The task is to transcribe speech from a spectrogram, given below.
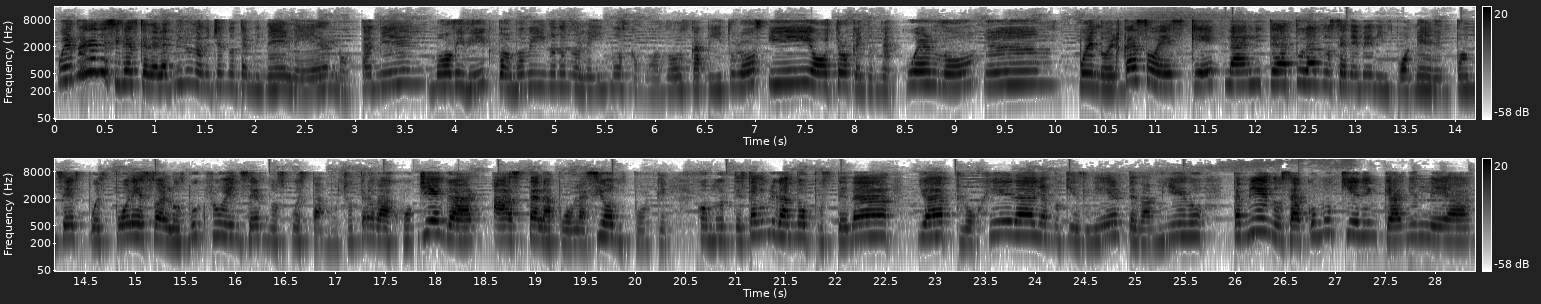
Bueno, no a decirles que de Las Mil y Una Noches no terminé de leerlo. También Moby Dick, pues Moby no nos leímos como dos capítulos y otro que no me acuerdo. Um, bueno, el caso es que la literatura no se debe de imponer, entonces pues por eso a los bookfluencers nos cuesta mucho trabajo llegar hasta la población, porque como te están obligando pues te da ya flojera, ya no quieres leer, te da miedo. También, o sea, ¿cómo quieren que alguien lea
